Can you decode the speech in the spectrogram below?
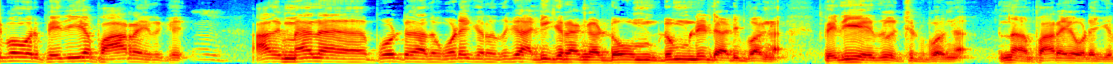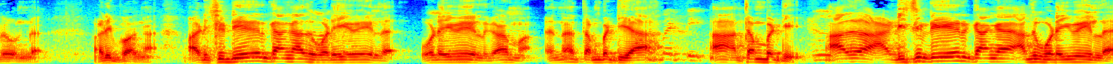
இப்போ ஒரு பெரிய பாறை இருக்கு. அது மேலே போட்டு அதை உடைக்கிறதுக்கு அடிக்கிறாங்க. டோம் டொம்னிட்டு அடிப்பாங்க. பெரிய இது வச்சுருப்பாங்க. என்ன பாறையை உடைக்கிறவங்க. அடிப்பாங்க. அடிச்சுட்டே இருக்காங்க அது உடையவே இல்லை. உடையவே இல்லை. ஆமாம் என்ன தம்பட்டியா? ஆ தம்பட்டி. அது அடிச்சுட்டே இருக்காங்க அது உடையவே இல்லை.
